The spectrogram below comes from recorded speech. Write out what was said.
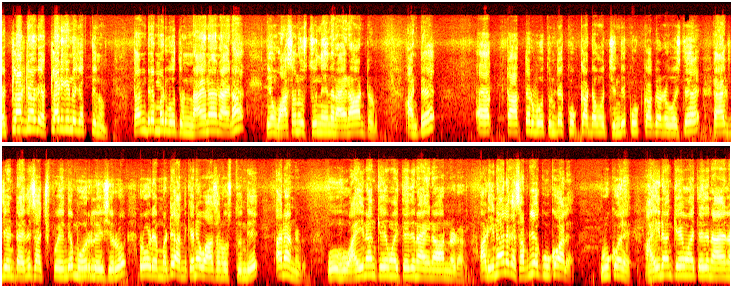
ఎట్లా అడిగినాడు ఎట్లా అడిగిండో చెప్తాను. తండ్రి ఎమ్మడి పోతుండు. నాయన నాయన ఏం వాసన వస్తుంది ఏంది నాయన అంటాడు. అంటే ట్రాక్టర్ పోతుంటే కుక్క అడ్డం వచ్చింది. కుక్క అడ్డం వస్తే యాక్సిడెంట్ అయింది చచ్చిపోయింది మోర్లు వేసిర్రు రోడ్ ఎమ్మటి అందుకనే వాసన వస్తుంది అని అన్నాడు. ఓహో అయినాక ఏమవుతుంది నాయన అన్నాడు ఆడు. ఆడు వినాలి కదా సబ్జెక్ట్ ఊకోవాలి ఊకోలే. అయినాక ఏమవుతుంది నాయన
